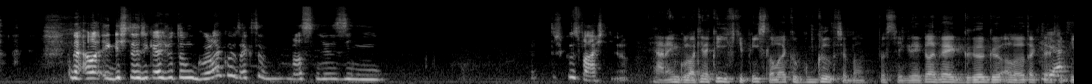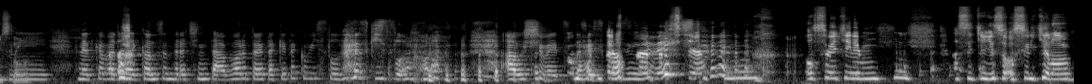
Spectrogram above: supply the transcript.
ne, ale i když to říkáš o tom gulagu, tak to vlastně zní trošku zvláštně, no. Já nevím, gulag je takový vtipný slovo jako Google třeba. Prostě kdykoliv je g, g, ale tak to je Jasný. vtipný slovo. Hnedka vedle koncentrační tábor, to je taky takový slovenský slovo. Auschwitz, to hezky zní, Osvětím. Asi ti něco osvítilo.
